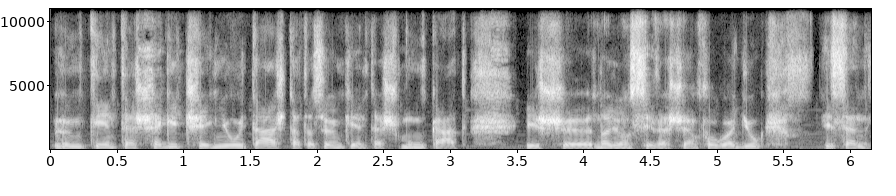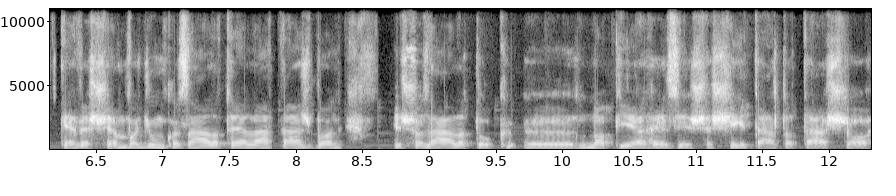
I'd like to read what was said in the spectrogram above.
önkéntes segítségnyújtás, tehát az önkéntes munkát is nagyon szívesen fogadjuk, hiszen kevesen vagyunk az állatellátásban, és az állatok napi elhelyezése, sétáltatása,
